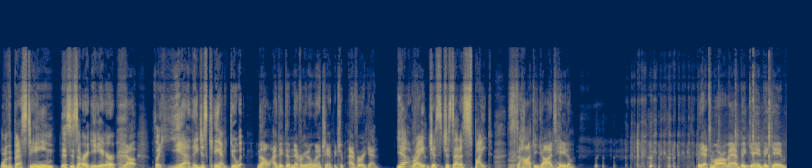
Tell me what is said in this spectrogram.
we're the best team. This is our year. Yep. It's like, yeah, they just can't do it. No, I think they're never going to win a championship ever again. Yeah, right? Just just out of spite. The hockey gods hate them. But yeah, tomorrow, man, big game, big game.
